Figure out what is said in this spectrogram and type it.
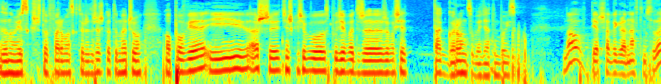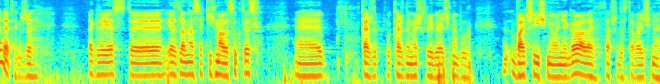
Ze mną jest Krzysztof Farmas, który troszeczkę o tym meczu opowie i aż ciężko się było spodziewać, że, że właśnie tak gorąco będzie na tym boisku. No, pierwsza wygrana w tym sezonie, także, także jest, e, jest dla nas jakiś mały sukces. E, Każdy, każdy mecz, który graliśmy, był, walczyliśmy o niego, ale zawsze dostawaliśmy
